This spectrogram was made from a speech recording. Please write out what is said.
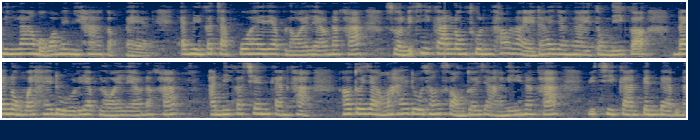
วินล่างบอกว่าไม่มี 5 กับ 8 แอดมินก็จับคู่ให้เรียบร้อยแล้วนะคะ ส่วนวิธีการลงทุนเท่าไหร่ได้ยังไง ตรงนี้ก็ได้ลงไว้ให้ดูเรียบร้อยแล้วนะคะ อันนี้ก็เช่นกันค่ะ เอาตัวอย่างมาให้ดูทั้ง 2 ตัวอย่างนี้นะคะ วิธีการเป็นแบบไหน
